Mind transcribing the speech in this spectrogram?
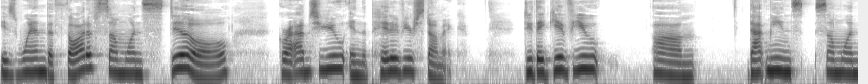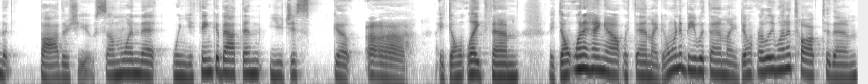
is when the thought of someone still grabs you in the pit of your stomach. Do they give you, um, that means someone that bothers you, someone that when you think about them, you just go, ah, I don't like them. I don't want to hang out with them. I don't want to be with them. I don't really want to talk to them.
